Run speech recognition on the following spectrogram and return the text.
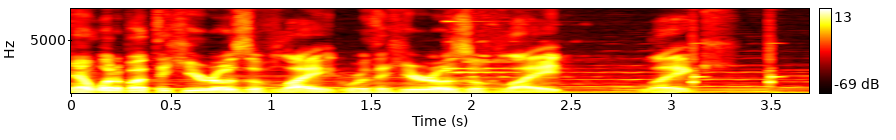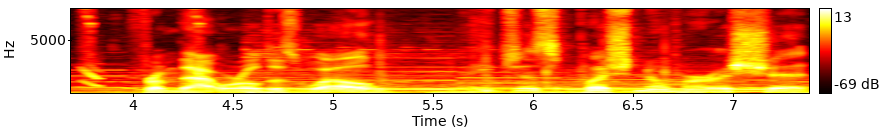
And what about the Heroes of Light? Were the Heroes of Light like from that world as well? They just pushed Nomura shit.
